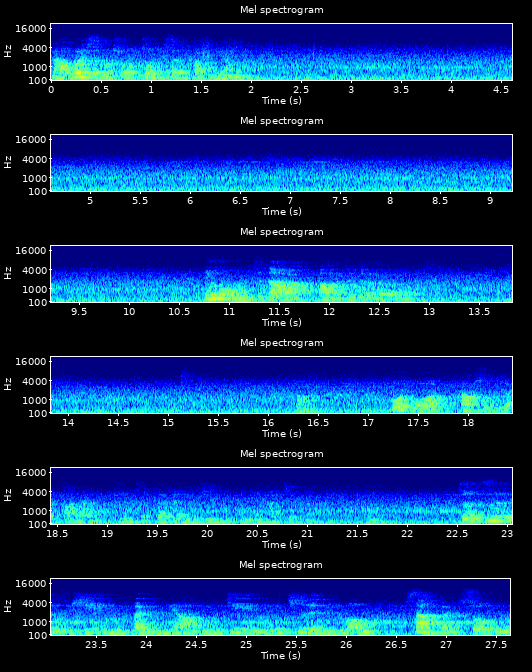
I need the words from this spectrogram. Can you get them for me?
然后为什么说众生法妙呢？因为我们知道啊，啊这个，啊佛陀啊告诉这个阿难尊者在《楞严经》里面他讲了，啊，则知汝心本妙明净如智如梦，上本受辱，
